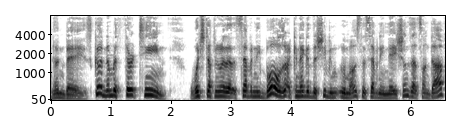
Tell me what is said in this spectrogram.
Nun Bays. Good. Number 13. Which daf do we know that the 70 bulls are connected to the Shivim Umos, the 70 nations? That's on Daf.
